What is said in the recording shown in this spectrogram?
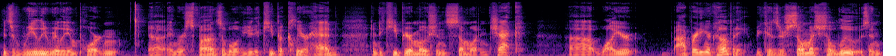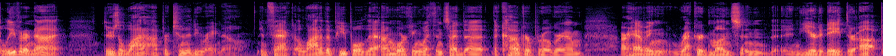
It's really, really important uh, and responsible of you to keep a clear head and to keep your emotions somewhat in check uh, while you're operating your company because there's so much to lose. And believe it or not, there's a lot of opportunity right now. In fact, a lot of the people that I'm working with inside the the Conquer program are having record months and, and year to date they're up.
